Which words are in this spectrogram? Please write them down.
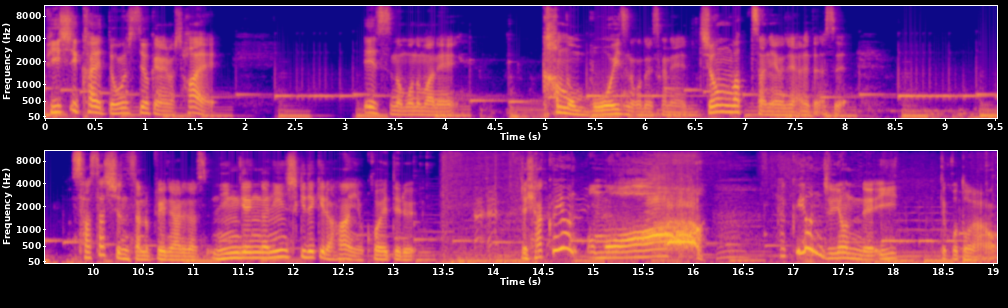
PC 帰って音質良くなりました。はい。エースのモノマネ、カモンボーイズのことですかね。ジョン・ワッツさんにありがとうございます。ササシュンさんのプレイにありがとうございます。人間が認識できる範囲を超えてる。じゃ、104、おもう !144 でいいってことなの？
